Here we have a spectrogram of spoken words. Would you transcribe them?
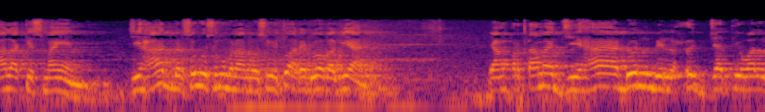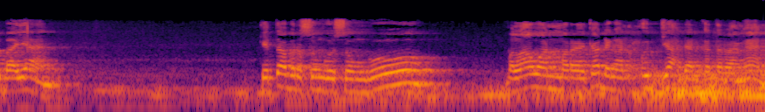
ala kismain Jihad bersungguh-sungguh melawan musuh itu ada dua bagian. Yang pertama jihadun bil hujjati wal bayan. Kita bersungguh-sungguh melawan mereka dengan hujjah dan keterangan.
